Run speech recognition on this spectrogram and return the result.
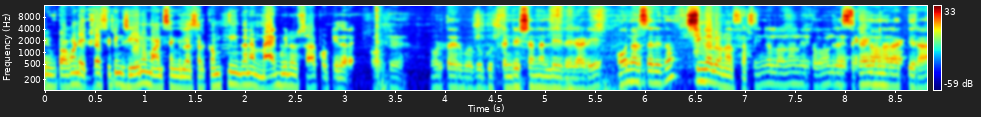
ನೀವು ತಗೊಂಡು ಎಕ್ಸ್ಟ್ರಾ ಫಿಟ್ಟಿಂಗ್ಸ್ ಏನು ಮಾಡ್ಸಂಗಿಲ್ಲ ಸರ್ ಕಂಪ್ನಿಯಿಂದಾನೆ ಮ್ಯಾಗ್ ವೀಲ್ ಸಹ ಕೊಟ್ಟಿದ್ದಾರೆ. ಓಕೆ ನೋಡ್ತಾ ಇರ್ಬೋದು. ಗುಡ್ ಕಂಡೀಷನ್ ಅಲ್ಲಿ ಇದೆ ಗಾಡಿ. ಓನರ್ ಸರ್ ಇದು? Single owner sir single owner ನೀವು ತಗೊಂಡ್ರೆ ಸೆಕೆಂಡ್ ಓನರ್ ಆಗ್ತೀರಾ?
